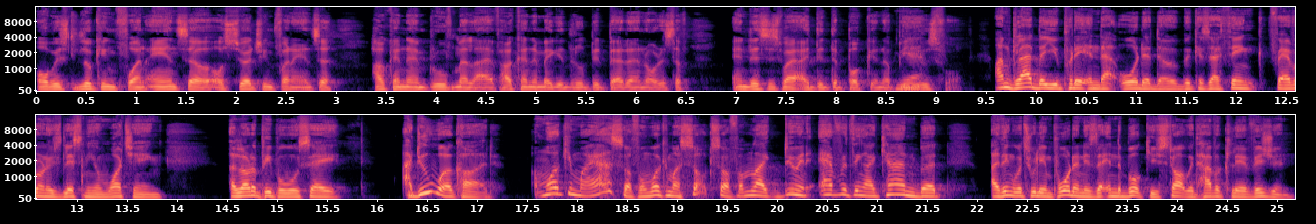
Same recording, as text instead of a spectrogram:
always looking for an answer or searching for an answer. How can I improve my life? How can I make it a little bit better and all this stuff? And this is why I did the book, and you know, be Yeah. useful. I'm glad that you put it in that order though, because I think for everyone who's listening and watching, a lot of people will say, I do work hard. I'm working my ass off. I'm working my socks off. I'm like doing everything I can. But I think what's really important is that in the book, you start with have a clear vision.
